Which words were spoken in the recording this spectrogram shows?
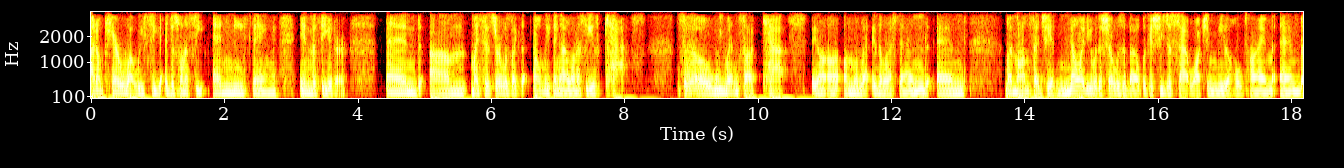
I don't care what we see. I just want to see anything in the theater. And um, my sister was like, the only thing I want to see is cats. So we went and saw cats you know, on the in the West End, and my mom said she had no idea what the show was about because she just sat watching me the whole time, and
